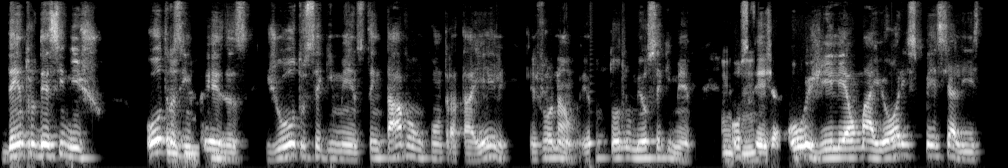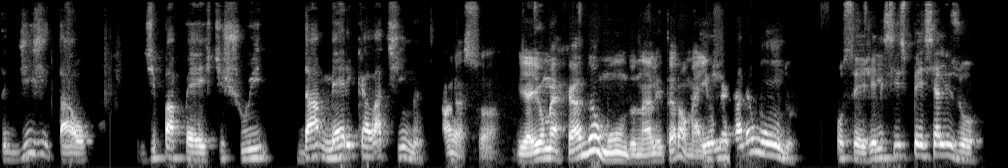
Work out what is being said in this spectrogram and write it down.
dentro desse nicho. Outras uhum. empresas de outros segmentos tentavam contratar ele, ele falou: não, eu estou no meu segmento. Uhum. Ou seja, hoje ele é o maior especialista digital de papéis Tichui da América Latina. Olha só. E aí o mercado é o mundo, né? Literalmente. Aí o mercado é o mundo. Ou seja, ele se especializou.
